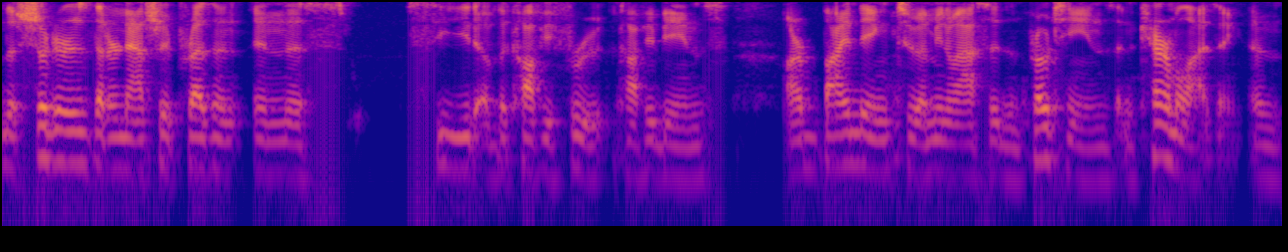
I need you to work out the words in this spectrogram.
the sugars that are naturally present in this seed of the coffee fruit, coffee beans, are binding to amino acids and proteins and caramelizing. And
